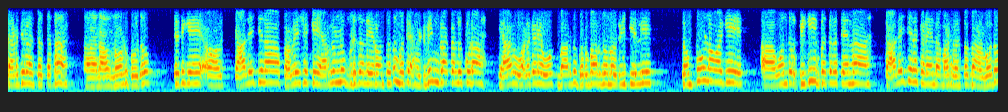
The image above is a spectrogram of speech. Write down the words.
ತಡೆದಿರುವಂತದ್ದನ್ನ ನಾವು ನೋಡ್ಬೋದು. ಜೊತೆಗೆ ಕಾಲೇಜಿನ ಪ್ರವೇಶಕ್ಕೆ ಯಾರನ್ನೂ ಬಿಡದಲ್ಲೇ ಇರುವಂತದ್ದು ಮತ್ತೆ ಅಡ್ಮಿನ್ ಬ್ಲಾಕ್ ಅಲ್ಲೂ ಕೂಡ ಯಾರು ಒಳಗಡೆ ಹೋಗ್ಬಾರ್ದು, ಬರಬಾರ್ದು ಅನ್ನೋ ರೀತಿಯಲ್ಲಿ ಸಂಪೂರ್ಣವಾಗಿ ಒಂದು ಬಿಗಿ ಭದ್ರತೆಯನ್ನ ಕಾಲೇಜಿನ ಕಡೆಯಿಂದ ಮಾಡಿರುವಂತದ್ದು ನೋಡ್ಬೋದು.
